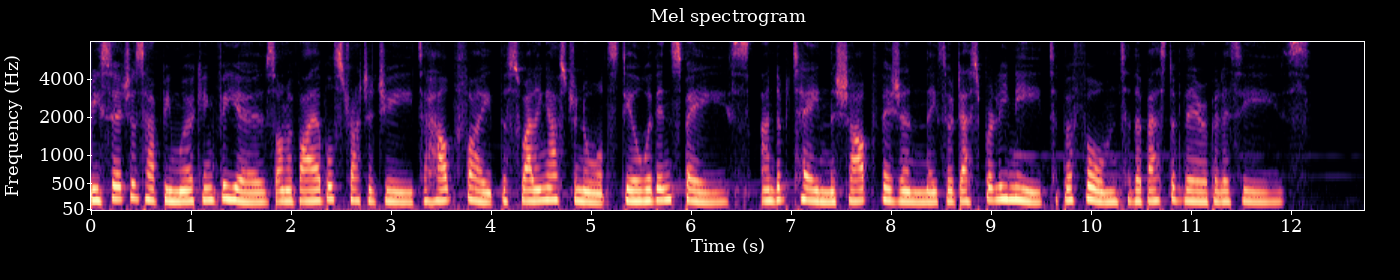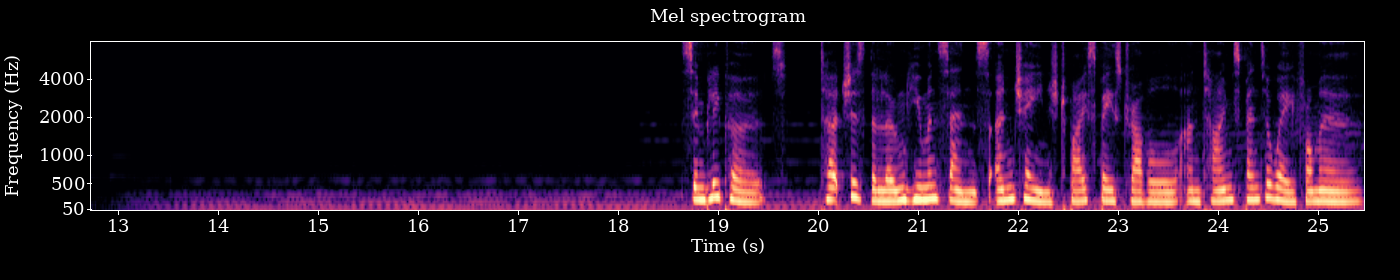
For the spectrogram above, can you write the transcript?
researchers have been working for years on a viable strategy to help fight the swelling astronauts deal within space and obtain the sharp vision they so desperately need to perform to the best of their abilities. Simply put, touch is the lone human sense unchanged by space travel and time spent away from Earth,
